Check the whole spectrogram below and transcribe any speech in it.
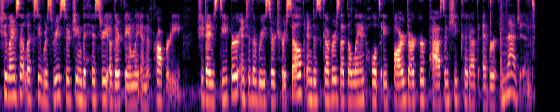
she learns that Lexi was researching the history of their family and the property. She dives deeper into the research herself and discovers that the land holds a far darker past than she could have ever imagined.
